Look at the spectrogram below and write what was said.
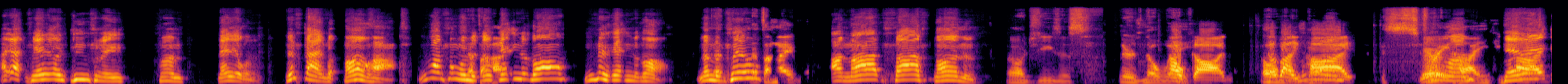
I got Jalen Peasley from Baylor. This guy's a ball hawk. You want someone That's get in the ball? You can get in the ball. Number two, that's a high. Ahmad Sauce Gardner. Oh Jesus, there's no way. Oh God, Oh, somebody's high. straight Um, high. Derek,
